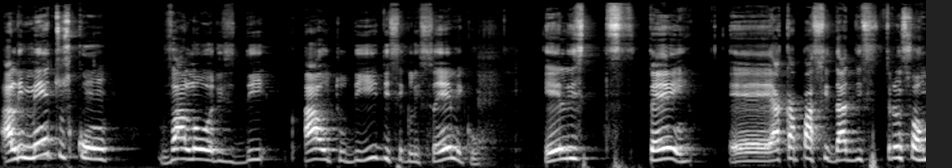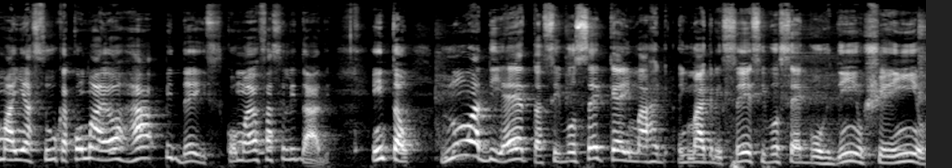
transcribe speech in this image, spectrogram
alimentos com valores de alto de índice glicêmico, eles têm é, a capacidade de se transformar em açúcar com maior rapidez, com maior facilidade. Então, numa dieta, se você quer emagrecer, se você é gordinho, cheinho,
